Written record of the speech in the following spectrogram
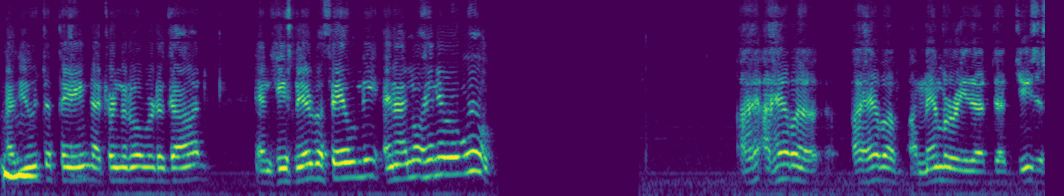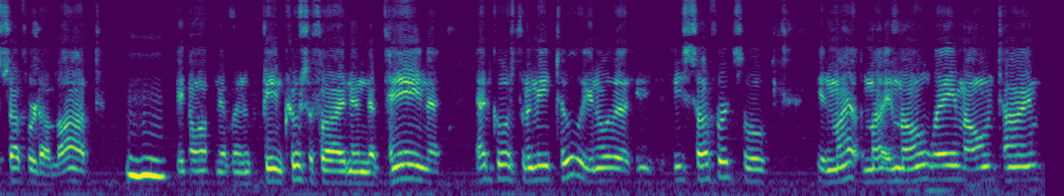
Mm-hmm. I've used the pain. I turned it over to God, and He's never failed me, and I know He never will. I, I have a I have a, a, memory that, that Jesus suffered a lot. Mm-hmm. You know, when being crucified and the pain that, that goes through me too. You know that he, he suffered. So in my, my in my own way, in my own time,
